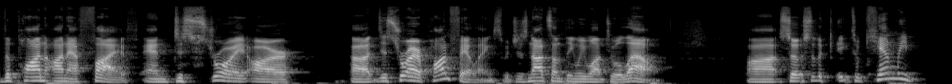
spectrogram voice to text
the pawn on f5 and destroy our uh, destroy our pawn phalanx, which is not something we want to allow. Uh, so, so, the, so can we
